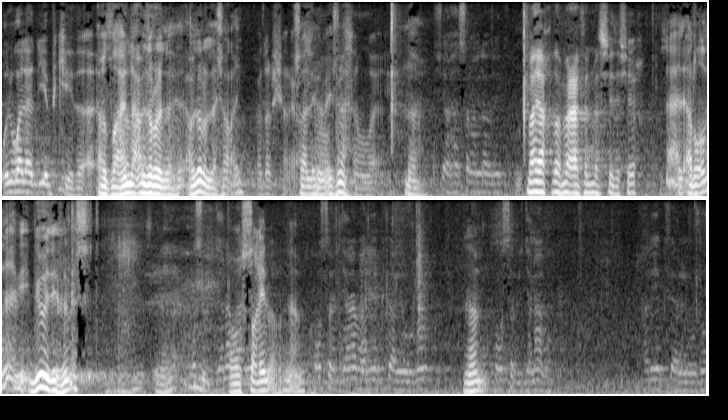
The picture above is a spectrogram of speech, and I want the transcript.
والولد يبكي ذا الظاهر إنه عذر له. عذر له شرعي. عذر شرعي. صلي في البيت نعم. ما ياخذه معه في المسجد يا شيخ؟ لا الرضيع بيؤذي في المسجد. هو الصغير. نعم. غسل الجنابه هل يكفي على الوضوء؟ نعم. غسل الجنابه هل يكفي على الوضوء؟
